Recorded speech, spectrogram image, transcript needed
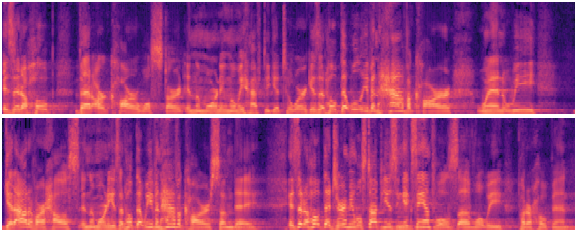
Is it a hope that our car will start in the morning when we have to get to work? Is it hope that we'll even have a car when we get out of our house in the morning? Is it hope that we even have a car someday? Is it a hope that Jeremy will stop using examples of what we put our hope in?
